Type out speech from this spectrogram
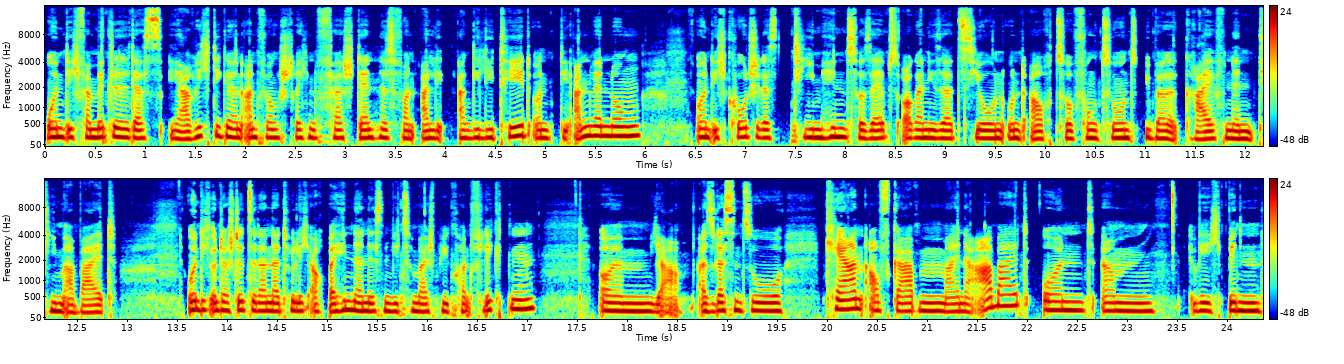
Und ich vermittel das ja richtige, in Anführungsstrichen, Verständnis von Agilität und die Anwendungen. Und ich coache das Team hin zur Selbstorganisation und auch zur funktionsübergreifenden Teamarbeit. Und ich unterstütze dann natürlich auch bei Hindernissen wie zum Beispiel Konflikten. Ähm, ja, also das sind so Kernaufgaben meiner Arbeit und ähm, ich bin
